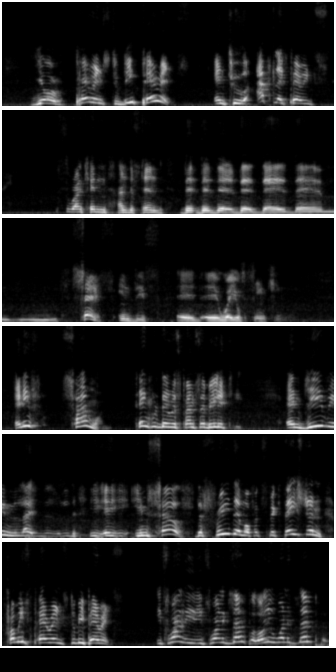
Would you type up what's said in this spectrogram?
your parents to be parents and to act like parents so one can understand the the the the, the, the um, sense in this uh, uh, way of thinking. And if someone takes the responsibility and giving like, himself the freedom of expectation from his parents to be parents, it's one it's one example, only one example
